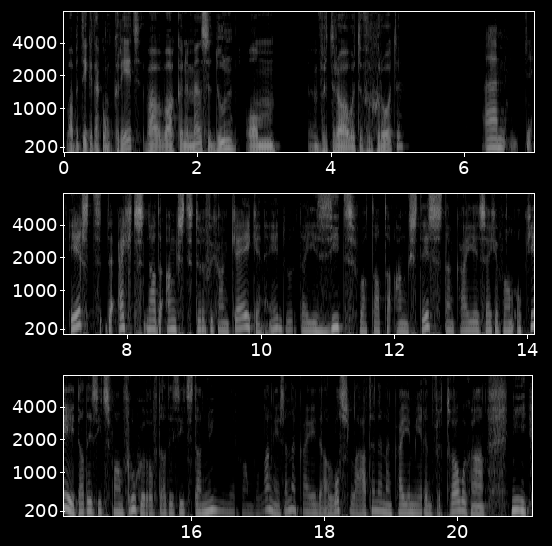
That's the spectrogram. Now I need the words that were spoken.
wat, betekent dat concreet? Wat, wat, kunnen mensen doen om hun vertrouwen te vergroten? Um, de, eerst de echt naar de angst durven gaan kijken. Hè. Doordat je ziet wat dat de angst is, dan kan je zeggen van oké, dat is iets van vroeger of dat is iets dat nu niet meer van belang is. En dan kan je dat loslaten en dan kan je meer in vertrouwen gaan. Niet,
